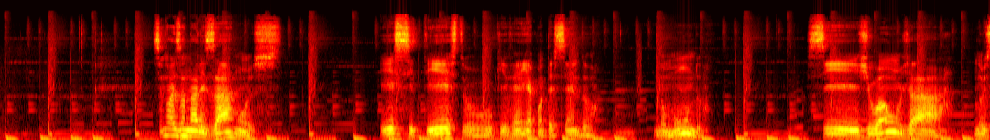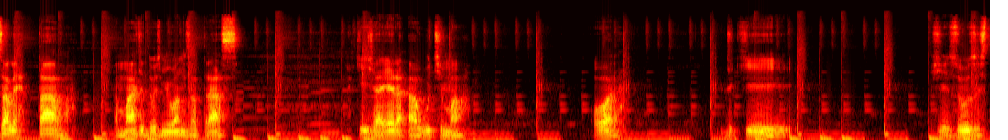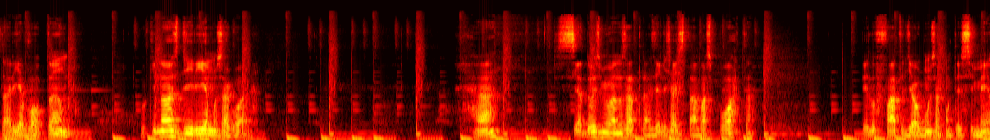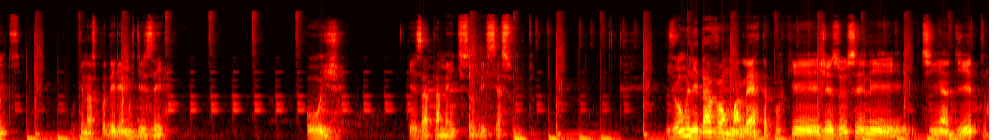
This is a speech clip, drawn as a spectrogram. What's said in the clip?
Se nós analisarmos esse texto, o que vem acontecendo no mundo, se João já nos alertava há mais de dois mil anos atrás que já era a última hora de que Jesus estaria voltando, o que nós diríamos agora? Ah, se há dois mil anos atrás ele já estava às portas, pelo fato de alguns acontecimentos, o que nós poderíamos dizer hoje? Exatamente sobre esse assunto. João ele dava um alerta porque Jesus ele tinha dito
